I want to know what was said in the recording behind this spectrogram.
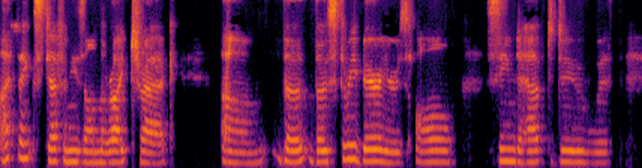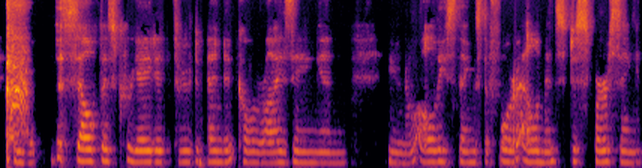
I think Stephanie's on the right track. Um, the those three barriers all seem to have to do with you know, the self is created through dependent co-arising and you know, all these things, the four elements dispersing,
